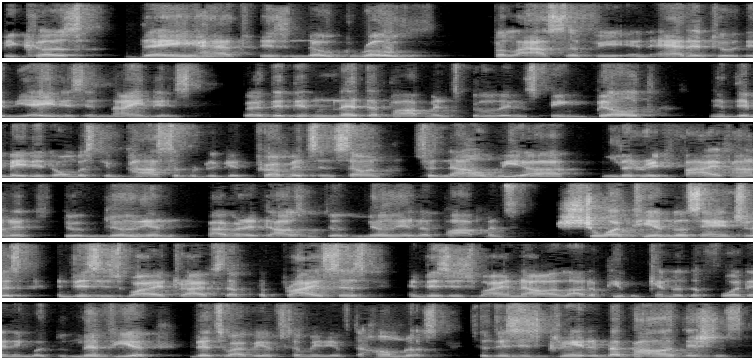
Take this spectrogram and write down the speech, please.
because they had this no growth philosophy and attitude in the 80s and 90s where they didn't let apartments buildings being built and they made it almost impossible to get permits and so on. So now we are literally 500 to a million, 500,000 to a million apartments short here in Los Angeles. And this is why it drives up the prices. And this is why now a lot of people cannot afford anymore to live here. That's why we have so many of the homeless. So this is created by politicians,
